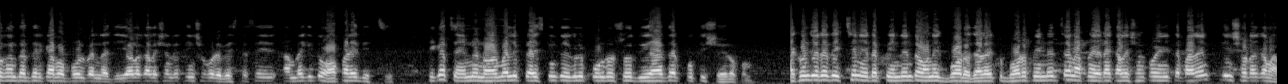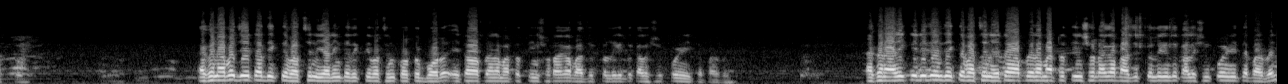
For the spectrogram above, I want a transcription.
দোকানদারদেরকে আবার বলবেন না যে ইয়েলো কালেকশনটা তিনশো করে বেচতেছে আমরা কিন্তু অফারে দিচ্ছি। ঠিক আছে? এমনি নর্মালি প্রাইস কিন্তু এগুলো পনেরোশো, দুই হাজার, পঁচিশশো, এরকম। এখন যেটা দেখছেন, এটা পেন্ডেন্টটা অনেক বড়। যারা একটু বড় পেন্ডেন্ট চান, আপনারা এটা কালেকশন করে নিতে পারেন, তিনশো টাকা মাত্র। এখন আবার যেটা দেখতে পাচ্ছেন, ইয়ারিংটা দেখতে পাচ্ছেন কত বড়, এটাও আপনারা মাত্র তিনশো টাকা বাজেট করলে কিন্তু কালেকশন করে নিতে পারবেন। এখন আরেকটি ডিজাইন দেখতে পাচ্ছেন, এটাও আপনারা মাত্র তিনশো টাকা বাজেট করলে কিন্তু কালেকশন করে নিতে পারবেন।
